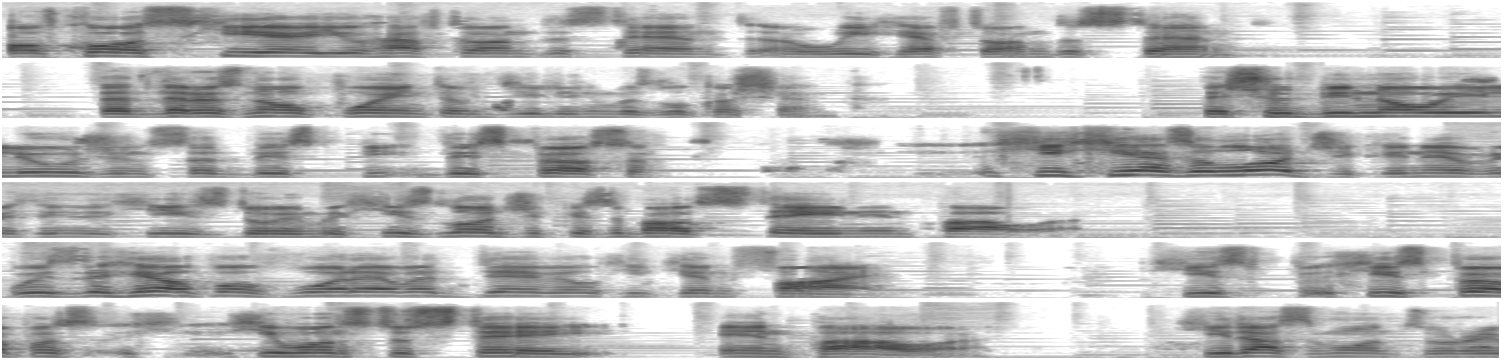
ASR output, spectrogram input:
of course, here you have to understand, uh, we have to understand that there is no point of dealing with Lukashenko. There should be no illusions that this this person he, he has a logic in everything that he is doing, but his logic is about staying in power with the help of whatever devil he can find. His his purpose he wants to stay in power. He doesn't want to re,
